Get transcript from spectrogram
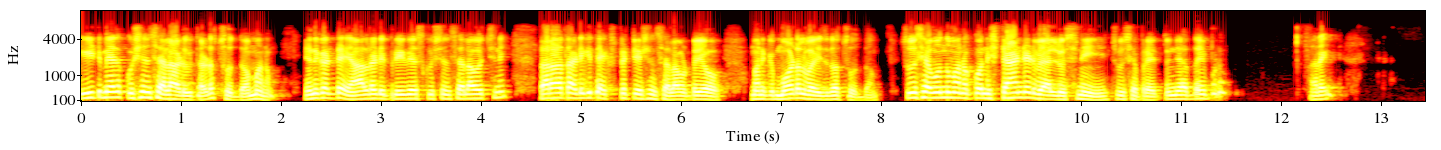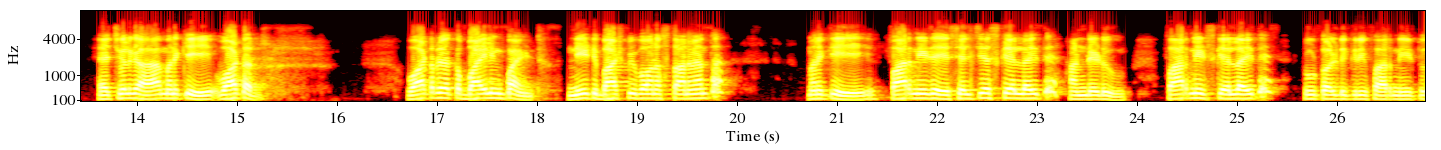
వీటి మీద క్వశ్చన్స్ ఎలా అడుగుతాడో చూద్దాం మనం. ఎందుకంటే ఆల్రెడీ ప్రీవియస్ క్వశ్చన్స్ ఎలా వచ్చినాయి? తర్వాత అడిగితే ఎక్స్పెక్టేషన్స్ ఎలా ఉంటాయో మనకి మోడల్ వైజ్గా చూద్దాం. చూసే ముందు మనం కొన్ని స్టాండర్డ్ వాల్యూస్ని చూసే ప్రయత్నం చేద్దాం ఇప్పుడు. రైట్ యాక్చువల్గా మనకి వాటర్ వాటర్ యొక్క బాయిలింగ్ పాయింట్ నీటి బాష్పీభవన స్థానం ఎంత? మనకి ఫార్నీట్ సెల్సియస్ స్కేల్లో అయితే హండ్రెడ్ ఫార్నీట్ స్కేల్లో అయితే టూ ట్వెల్వ్ డిగ్రీ ఫార్నీట్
